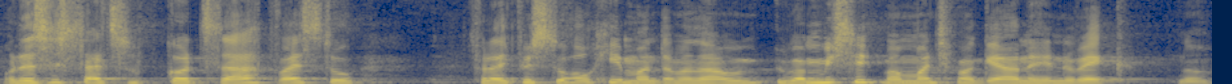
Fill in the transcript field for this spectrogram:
Und es ist, als ob Gott sagt, weißt du, vielleicht bist du auch jemand, sagt, über mich sieht man manchmal gerne hinweg. Ne?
